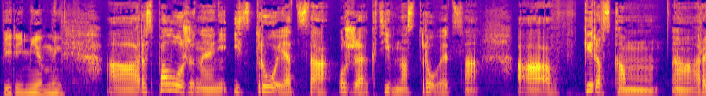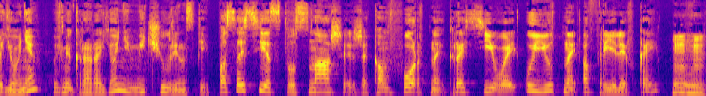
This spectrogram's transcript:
переменный. А, расположены они и строятся, уже активно строятся а, в Кировском районе, в микрорайоне Мичуринский, по соседству с нашей же комфортной, красивой, уютной Апрелевкой. Угу.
